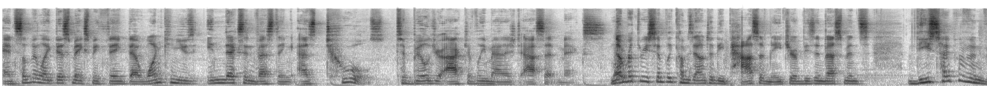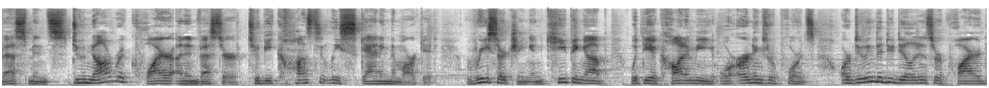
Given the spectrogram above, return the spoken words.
And something like this makes me think that one can use index investing as tools to build your actively managed asset mix. Number three simply comes down to the passive nature of these investments. These type of investments do not require an investor to be constantly scanning the market, researching and keeping up with the economy or earnings reports, or doing the due diligence required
